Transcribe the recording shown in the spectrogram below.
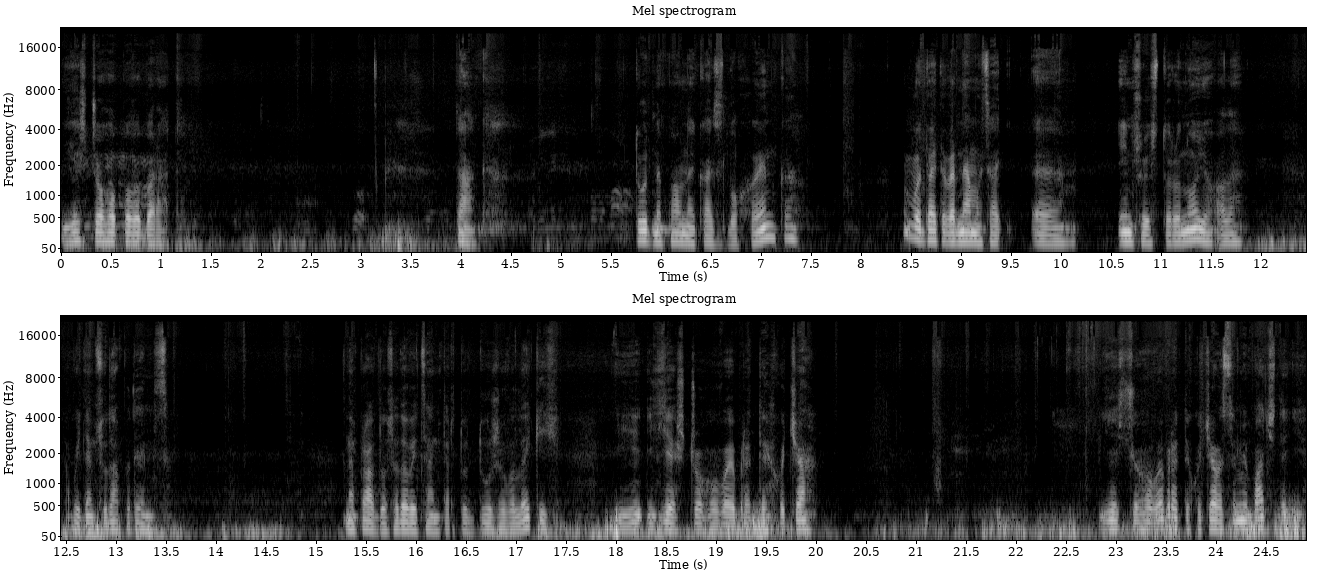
є з чого повибирати. Так. Тут, напевно, якась лохинка. Ну, давайте вернемося е, іншою стороною, але або йдемо сюди, подивимося. Направду, садовий центр тут дуже великий і є з чого вибрати. Хоча є з чого вибрати, хоча ви самі бачите і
